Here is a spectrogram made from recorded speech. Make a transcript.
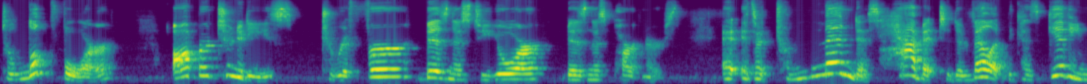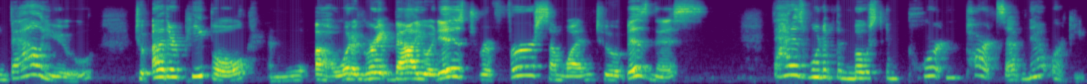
to look for opportunities to refer business to your business partners. It's a tremendous habit to develop because giving value to other people, and uh, what a great value it is to refer someone to a business, that is one of the most important parts of networking.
